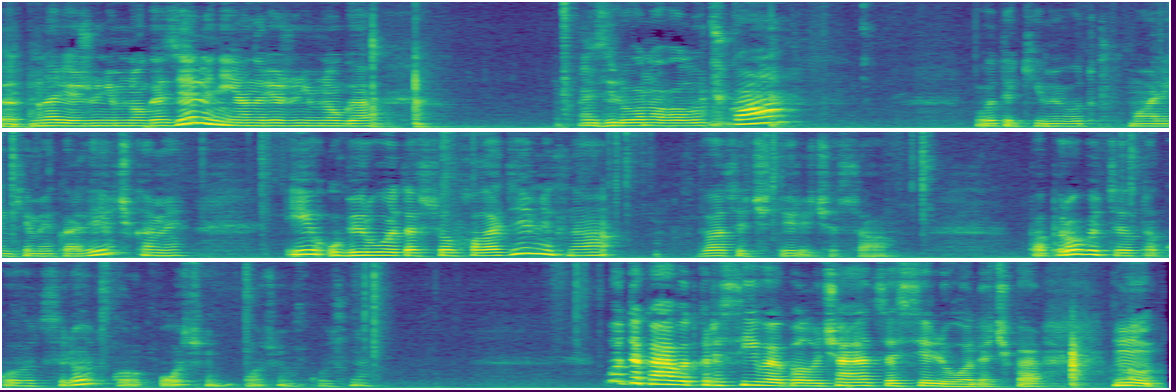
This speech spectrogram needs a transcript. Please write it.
э, нарежу немного зелени, я нарежу немного зеленого лучка вот такими вот маленькими колечками. И уберу это все в холодильник на 24 часа. Попробуйте вот такую вот селедку. Очень-очень вкусно. Вот такая вот красивая получается селедочка. Ну,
